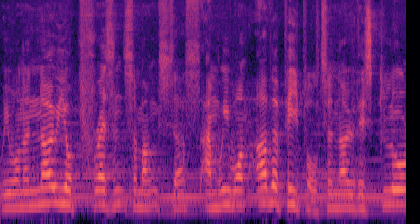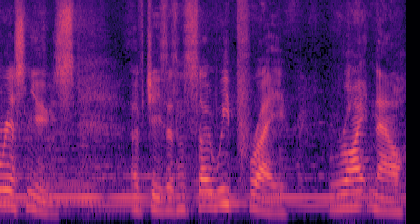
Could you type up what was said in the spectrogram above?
We want to know your presence amongst us, and we want other people to know this glorious news of Jesus. And so we pray right now,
